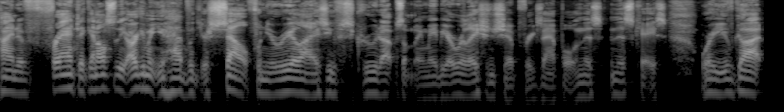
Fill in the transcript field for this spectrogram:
kind of frantic and also the argument you have with yourself when you realize you've screwed up something maybe a relationship for example in this in this case where you've got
